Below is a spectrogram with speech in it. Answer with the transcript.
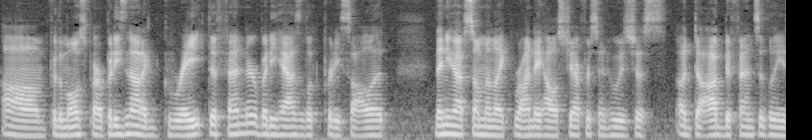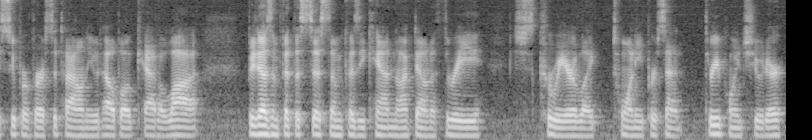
um, for the most part, but he's not a great defender, but he has looked pretty solid. Then you have someone like Rondae Hollis Jefferson, who is just a dog defensively, he's super versatile, and he would help out KAT a lot but he doesn't fit the system because he can't knock down a three. He's just career like 20% three point shooter.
